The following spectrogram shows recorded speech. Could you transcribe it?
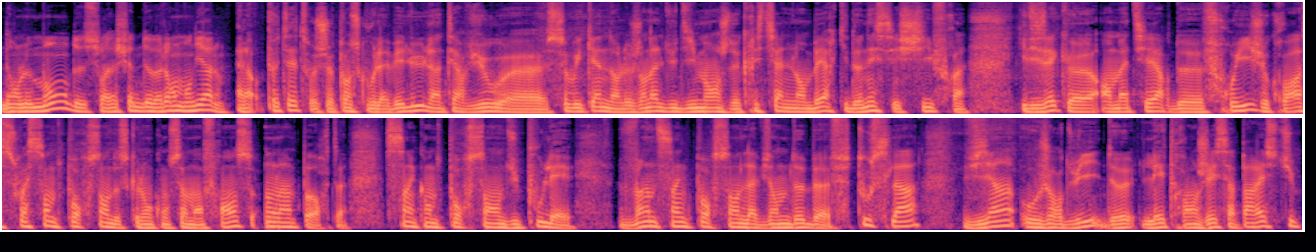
dans le monde sur la chaîne de valeur mondiale. Alors peut-être, je pense que vous l'avez lu, l'interview euh, ce week-end dans le journal du dimanche de Christiane Lambert qui donnait ces chiffres, qui disait qu'en matière de fruits, je crois, 60% de ce que l'on consomme en France, on l'importe. 50% du poulet, 25% de la viande de bœuf. Tout cela vient aujourd'hui de l'étranger. Ça paraît stupide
